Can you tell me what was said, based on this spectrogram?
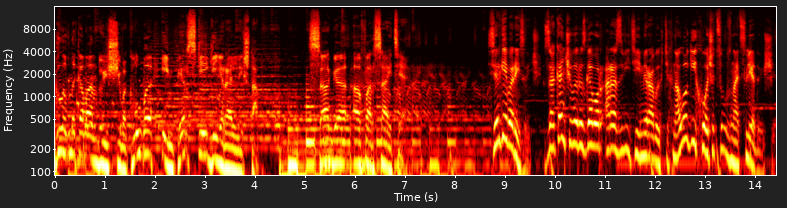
главнокомандующего клуба «Имперский генеральный штаб» Сага о Форсайте Сергей Борисович, заканчивая разговор о развитии мировых технологий, хочется узнать следующее.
